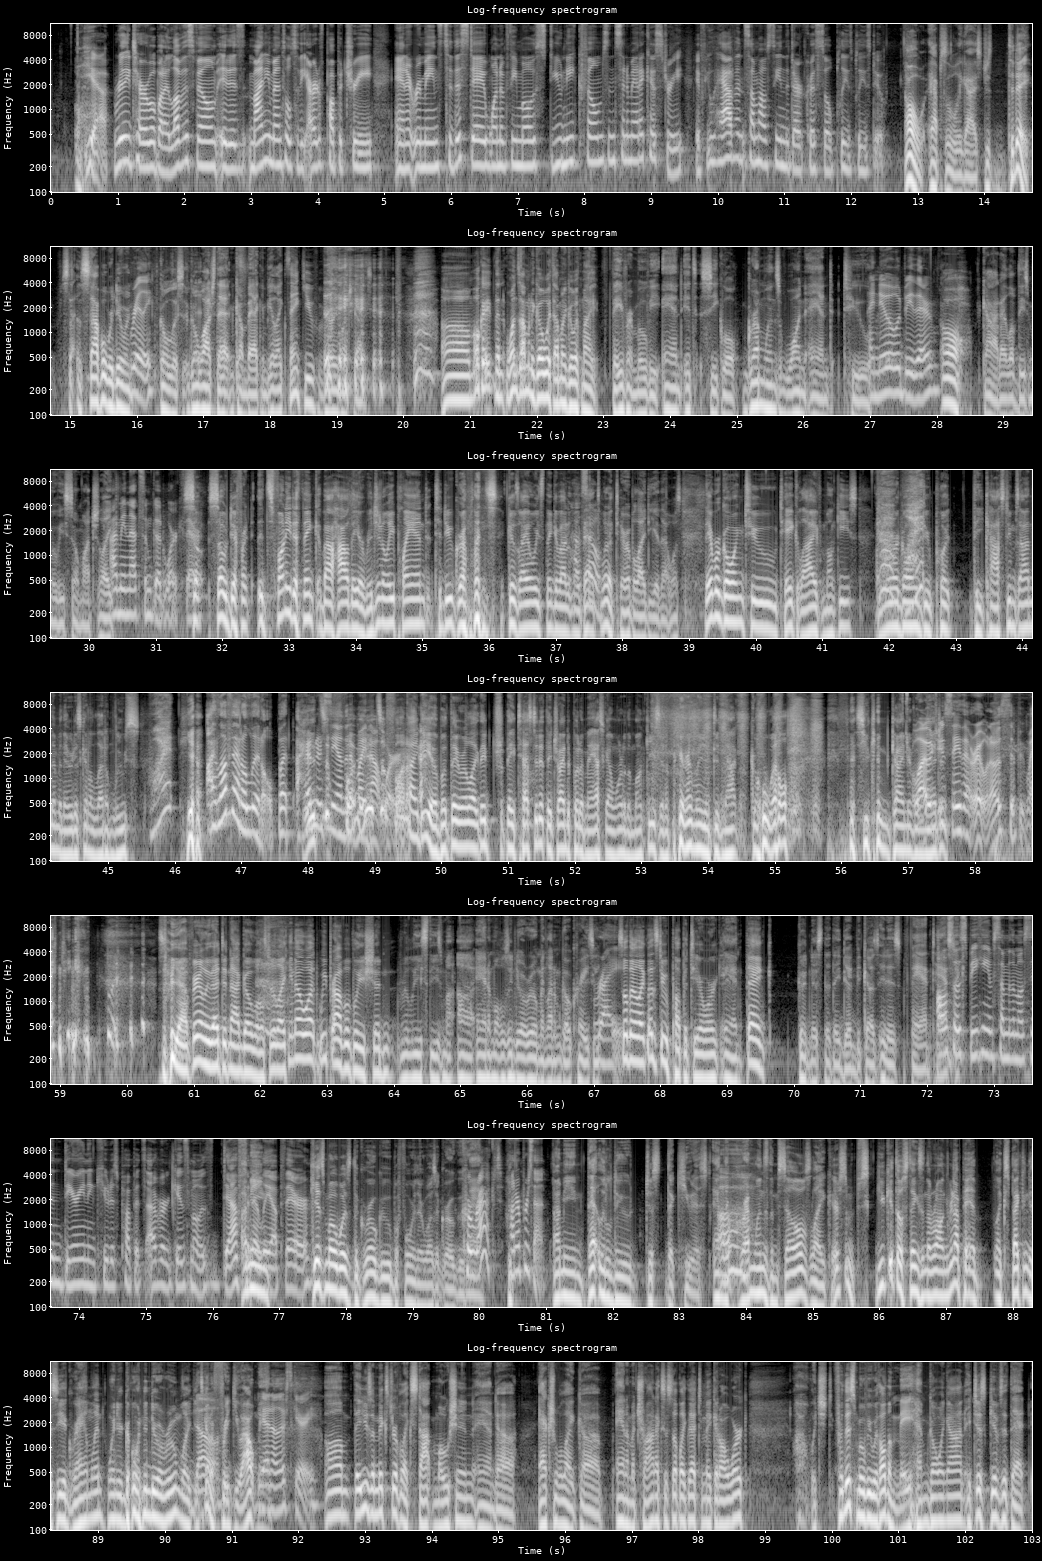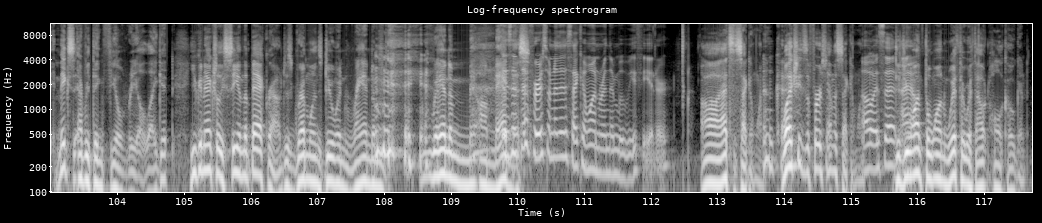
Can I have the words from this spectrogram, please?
Yeah, really terrible, but I love this film. It is monumental to the art of puppetry, and it remains to this day one of the most unique films in cinematic history. If you haven't somehow seen The Dark Crystal, please, please do. Oh, absolutely, guys. Just today, st- stop what we're doing. Really. Go listen, go watch that, and come back and be like, "Thank you very much, guys." um, okay, then ones I'm gonna go with. I'm gonna go with my favorite movie and its sequel, Gremlins One and Two. I knew it would be there. Oh God, I love these movies so much. Like I mean, that's some good work there. so so different. It's funny to think about how they originally planned to do Gremlins because I always think about it How like that. so? What a terrible idea that was. They were going to take live monkeys and they were going What? to put the costumes on them and they were just going to let them loose. what? Yeah. I love that a little, but I understand that it might not work. it's a fun idea, but they were like they tr- they tested it. They tried to put a mask on one of the monkeys, and apparently it did not go well, as you can kind of Why imagine. would you say that right when I was sipping my tea? So yeah, apparently that did not go well. So they're like, you know what? We probably shouldn't release these uh, animals into a room and let them go crazy. Right. So they're like, let's do puppeteer work, and thank goodness that they did because it is fantastic. also, speaking of some of the most endearing and cutest puppets ever, Gizmo is definitely up there. Gizmo was the Grogu before there was a Grogu. Correct, hundred percent. I mean, that little dude, just the cutest. And the gremlins themselves, like, there's some, you get those things in the wrong. You're not pay, like, expecting to see a gremlin when you're going into a room, like, it's gonna freak you out, man. Yeah, no, they're scary. Um, they use a mixture of, like, stop motion and uh, actual, like, uh, animatronics and stuff like that to make it all work. Oh, which for this movie with all the mayhem going on, it just gives it that it makes everything feel real. Like it, you can actually see in the background just gremlins doing random, random uh, Is madness. it the first one or the second one? We're in the movie theater. Uh, that's the second one. Okay. Well, actually, it's the first and the second one. Oh, is it? Did you want the one with or without Hulk Hogan?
